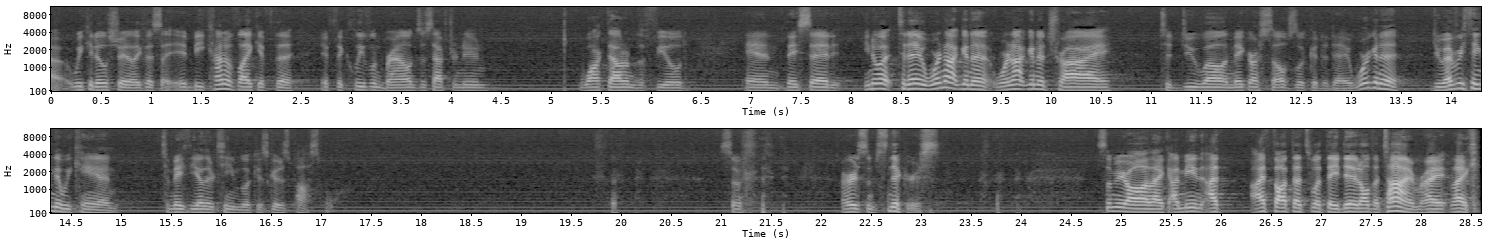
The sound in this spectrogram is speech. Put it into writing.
Uh, we could illustrate it like this. It'd be kind of like if the if the Cleveland Browns this afternoon walked out onto the field and they said, you know what, today we're not gonna we're not gonna try to do well and make ourselves look good today. We're gonna do everything that we can to make the other team look as good as possible. so I heard some snickers. some of you all are like, I mean, I I thought that's what they did all the time, right? Like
